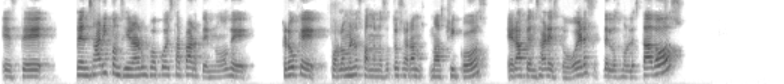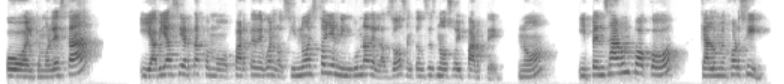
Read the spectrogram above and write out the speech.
Este, pensar y considerar un poco esta parte, ¿no? De, creo que por lo menos cuando nosotros éramos más chicos, era pensar esto, o eres de los molestados o el que molesta, y había cierta como parte de, bueno, si no estoy en ninguna de las dos, entonces no soy parte, ¿no? Y pensar un poco que a lo mejor sí,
